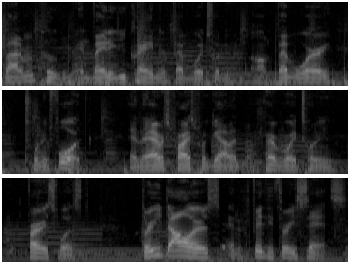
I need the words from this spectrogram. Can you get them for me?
Vladimir Putin invaded Ukraine in February 20, on February 24th, and the average price per gallon on February 21st was $3.53,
